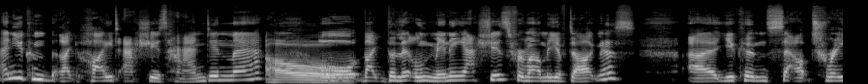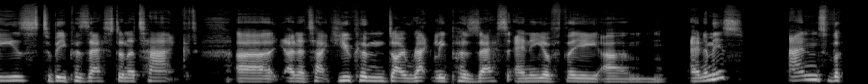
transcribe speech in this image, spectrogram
And you can like hide Ash's hand in there oh, or like the little mini ashes from Army of Darkness. Uh, you can set up trees to be possessed and attacked. Uh, and attack. You can directly possess any of the um, enemies and the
